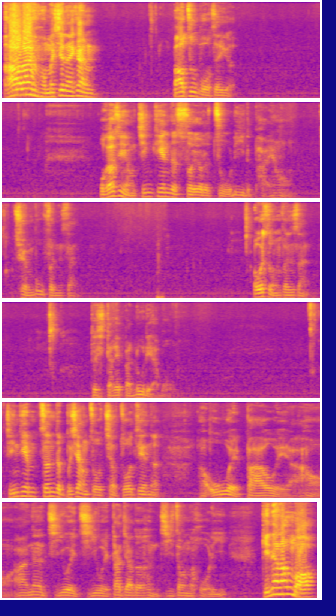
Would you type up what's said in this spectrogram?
好来，我们先来看包租婆这个。我告诉你哦，今天的所有的主力的牌哈，全部分散。为什么分散？就是大概半路了不？今天真的不像昨昨昨天的啊五尾八尾啊哈啊那几尾几尾，大家都很集中的火力。今天拢无。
